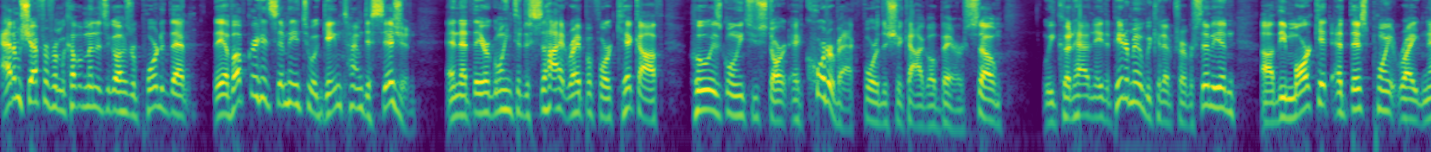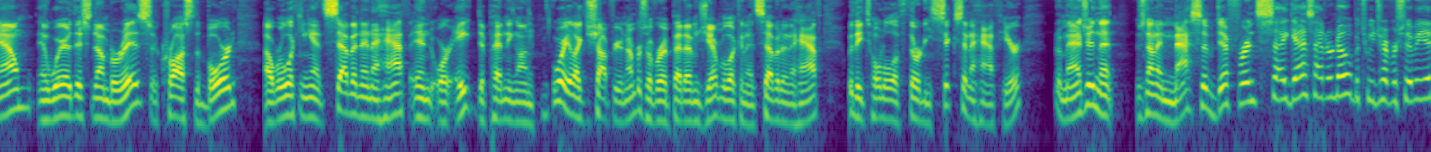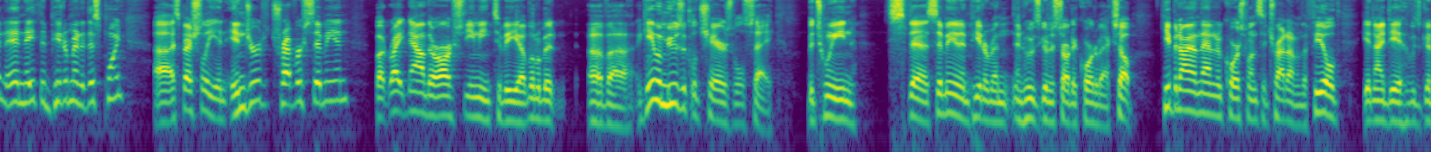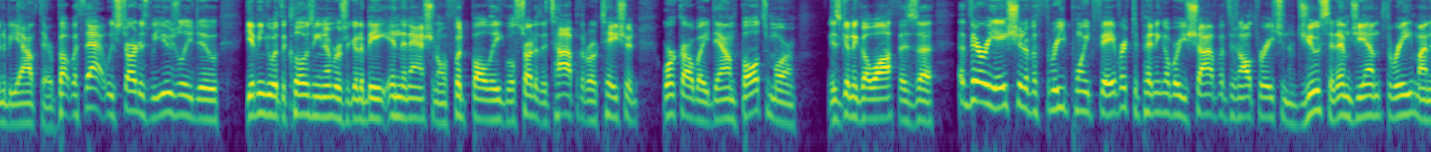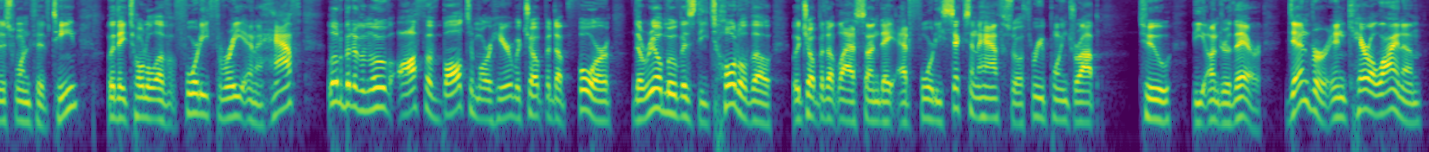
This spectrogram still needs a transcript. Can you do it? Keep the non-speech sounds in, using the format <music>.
Adam Schefter from a couple minutes ago has reported that they have upgraded Siemian to a game time decision and that they are going to decide right before kickoff who is going to start at quarterback for the Chicago Bears. So we could have Nathan Peterman. We could have Trevor Siemian. Uh, the market at this point right now and where this number is across the board, uh, we're looking at seven and a half and or eight, depending on where you like to shop for your numbers. Over at BetMGM, we're looking at seven and a half with a total of 36 and a half here. But imagine that there's not a massive difference, I guess, I don't know, between Trevor Siemian and Nathan Peterman at this point, uh, especially an injured Trevor Siemian. But right now, there are seeming to be a little bit of a, a game of musical chairs, we'll say, between uh, Siemian and Peterman and who's going to start at quarterback. So keep an eye on that. And of course, once they try it out on the field, get an idea who's going to be out there. But with that, we start as we usually do, giving you what the closing numbers are going to be in the National Football League. We'll start at the top of the rotation, work our way down. Baltimore is going to go off as a, a variation of a three point favorite, depending on where you shop with an alteration of juice at MGM 3 minus 115 with a total of 43 and a half. A little bit of a move off of Baltimore here, which opened up four. The real move is the total, though, which opened up last Sunday at 46 and a half, so a three point drop to the under there. Denver in Carolina.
